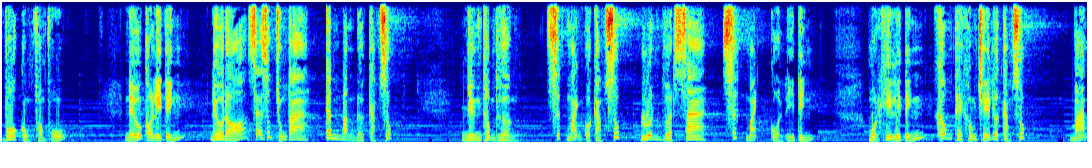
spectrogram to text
vô cùng phong phú. Nếu có lý tính, điều đó sẽ giúp chúng ta cân bằng được cảm xúc. Nhưng thông thường, sức mạnh của cảm xúc luôn vượt xa sức mạnh của lý tính. Một khi lý tính không thể khống chế được cảm xúc, bạn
